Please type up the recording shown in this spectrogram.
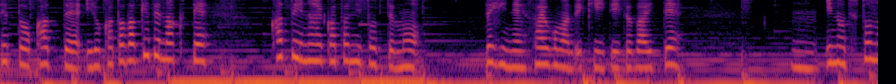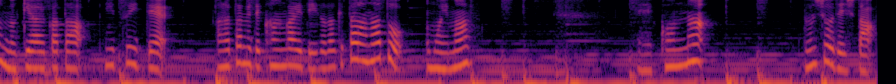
ペットを飼っている方だけでなくて飼っていない方にとっても是非ね最後まで聞いていただいて、うん、命との向き合い方について改めて考えていただけたらなと思います、えー、こんな文章でした。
